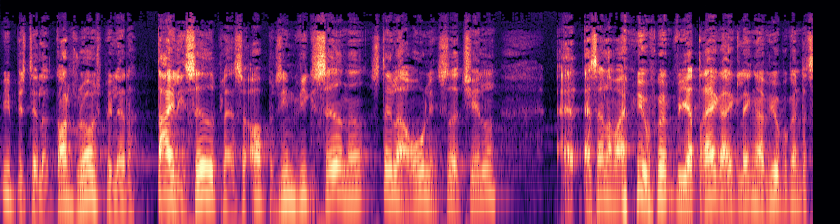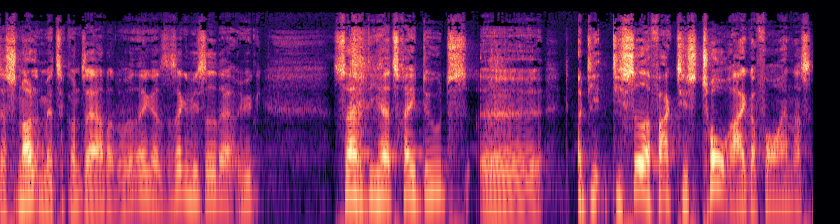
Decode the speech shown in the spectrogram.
vi bestiller Guns N' Roses billetter. Dejlige sædepladser op på sin. Vi kan sidde ned, stille og roligt, sidde og chille. A- Asal og mig, vi er begyndt, jeg drikker ikke længere, vi er begyndt at tage snold med til koncerter, du ved ikke? Altså, så kan vi sidde der og hygge. Så er der de her tre dudes, øh, og de, de sidder faktisk to rækker foran os,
